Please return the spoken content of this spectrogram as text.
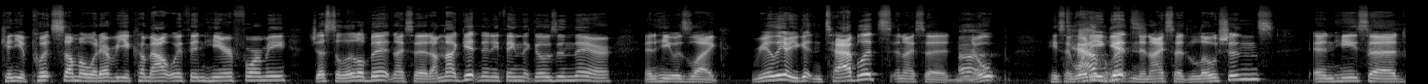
can you put some of whatever you come out with in here for me, just a little bit? And I said, I'm not getting anything that goes in there. And he was like, really? Are you getting tablets? And I said, Uh, nope. He said, "What are you getting?" And I said, "Lotions." And he said,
